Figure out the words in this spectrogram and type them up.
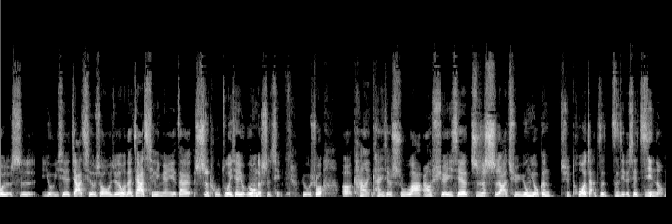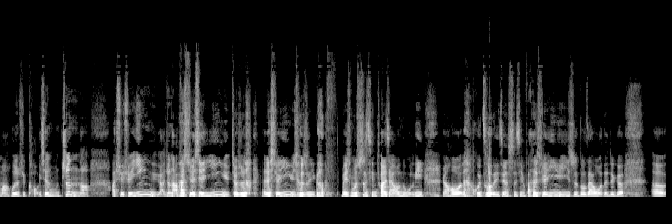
或者是有一些假期的时候，我觉得我在假期里面也在试图做一些有用的事情，比如说。呃，看看一些书啊，然后学一些知识啊，去拥有更去拓展自自己的一些技能嘛，或者去考一些什么证呢？啊，学学英语啊，就哪怕学些英语，就是 感觉学英语就是一个没什么事情，突然想要努力，然后 会做的一件事情。反正学英语一直都在我的这个呃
